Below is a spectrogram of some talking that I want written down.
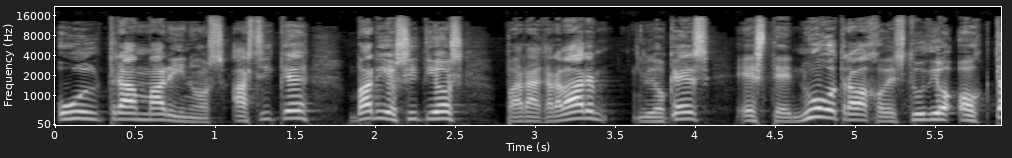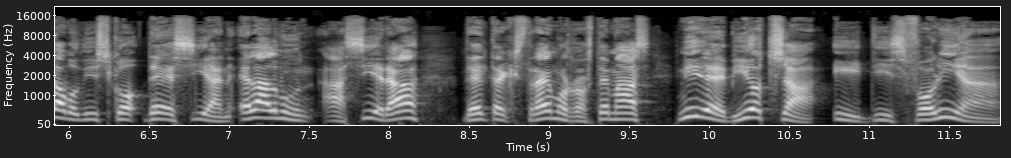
Ultramarinos. Así que varios sitios para grabar lo que es este nuevo trabajo de estudio, octavo disco de Sian. El álbum Así era, del que extraemos los temas Ni de Biocha y Disfonía.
